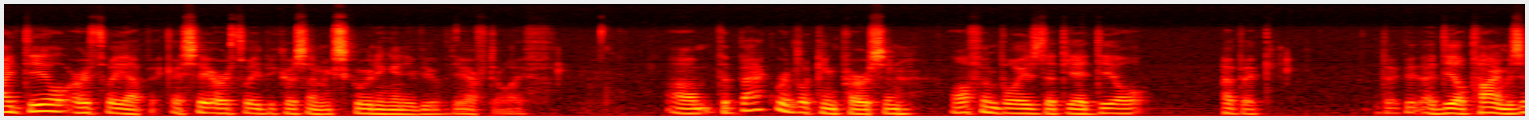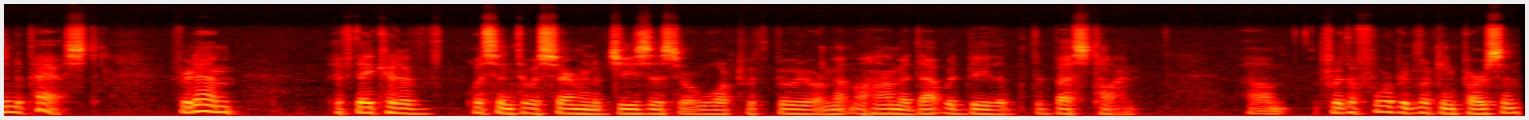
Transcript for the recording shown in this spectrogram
Ideal earthly epoch. I say earthly because I'm excluding any view of the afterlife. Um, the backward looking person often believes that the ideal epoch the ideal time is in the past. For them, if they could have listened to a sermon of Jesus or walked with Buddha or met Muhammad, that would be the, the best time. Um, for the forward looking person,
